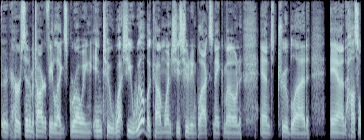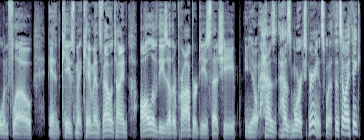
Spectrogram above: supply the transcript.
her cinematography legs growing into what she will become when she's shooting Black Snake Moan and True Blood and Hustle and Flow and Caveman, Caveman's Valentine, all of these other properties that she, you know, has has more experience with. And so I think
